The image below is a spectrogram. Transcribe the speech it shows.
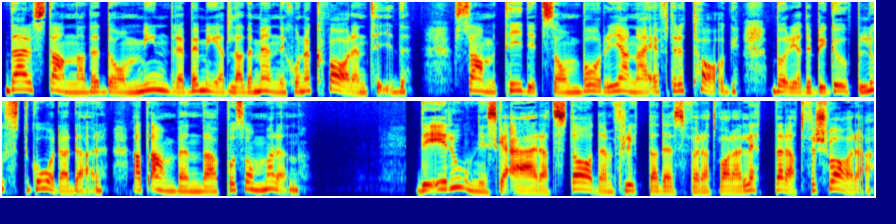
Där stannade de mindre bemedlade människorna kvar en tid samtidigt som borgarna efter ett tag började bygga upp lustgårdar där att använda på sommaren. Det ironiska är att staden flyttades för att vara lättare att försvara.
